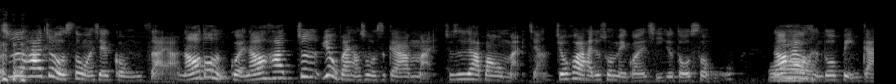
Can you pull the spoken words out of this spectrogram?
就是他就有送我一些公仔啊，然后都很贵，然后他就是因为我本来想说我是跟他买，就是他帮我买这样，就后来他就说没关系，就都送我。然后还有很多饼干，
